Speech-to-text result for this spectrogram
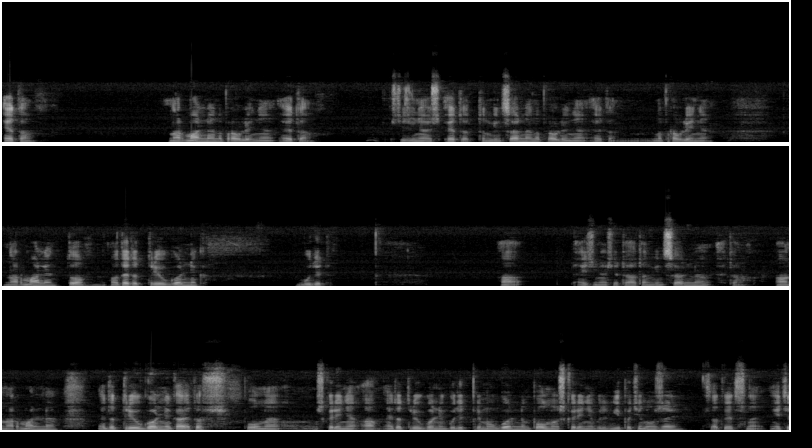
это нормальное направление, это, извиняюсь, это тангенциальное направление, это направление нормален, то вот этот треугольник будет, а, извиняюсь, это А тангенциально, это А нормально. Этот треугольник, а это полное ускорение А. Этот треугольник будет прямоугольным, полное ускорение будет гипотенузой. Соответственно, эти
